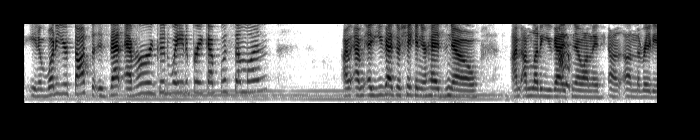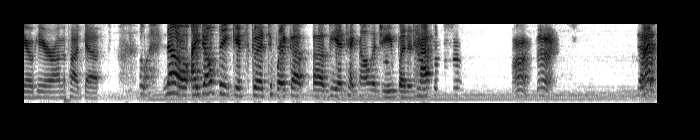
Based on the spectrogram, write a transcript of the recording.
You know, what are your thoughts? Is that ever a good way to break up with someone? I, I'm, you guys are shaking your heads. No, I'm, I'm letting you guys know on the on, on the radio here on the podcast. No, I don't think it's good to break up uh, via technology, but it happens. Ah, thanks. What?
